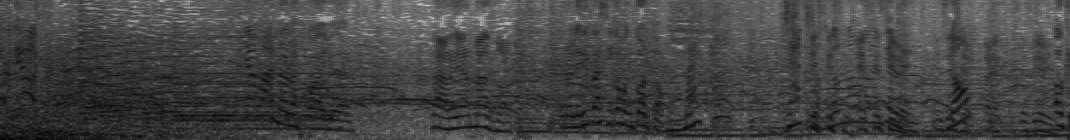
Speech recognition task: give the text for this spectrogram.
¡Por Dios! Ya más no los puedo ayudar. Claro, ya más no. Pero le digo así como en corto. Michael Jackson. sí, sí. no, no, no ese lo sí, entienden. ese ¿No? sí, para que se sí. Ok.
